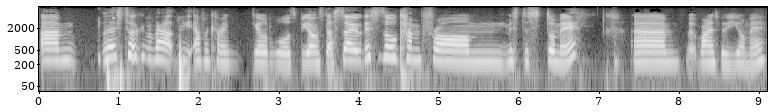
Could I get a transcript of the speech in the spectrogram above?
Um, let's talk about the up and coming Guild Wars Beyond stuff. So this has all come from Mr. Stumme. Um, it rhymes with Yome.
